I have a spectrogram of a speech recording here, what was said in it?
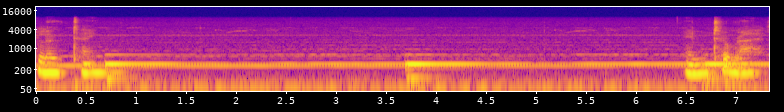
floating into rest.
